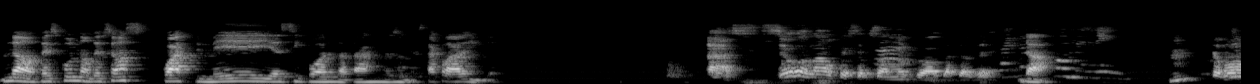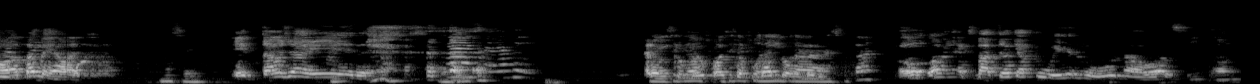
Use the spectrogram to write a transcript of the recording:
Não, tá escuro não. Deve ser umas 4 e meia, 5 horas da tarde, mais ou menos. Tá claro ainda. Ah, se eu rolar uma percepção muito alta, dá pra ver? Dá. eu vou rolar também, Alex. Não sei. Então já era. Peraí, Você o pode você ser quer foninho furador, pra né? escutar? Ô, Alex, bateu aqui a poeira no olho na hora, assim, então.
